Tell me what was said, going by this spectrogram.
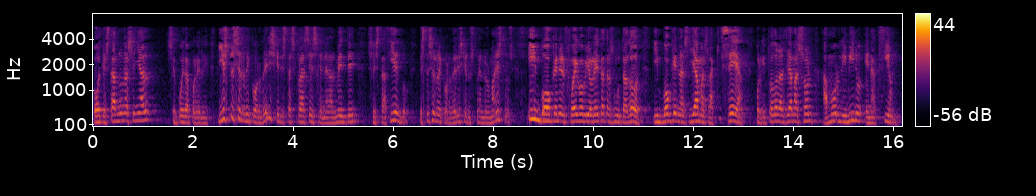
o te está dando una señal, se pueda poner. Y esto es el recorderis que en estas clases generalmente se está haciendo. Este es el recorderis que nos traen los maestros. Invoquen el fuego violeta transmutador, invoquen las llamas, la que sea, porque todas las llamas son amor divino en acción.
